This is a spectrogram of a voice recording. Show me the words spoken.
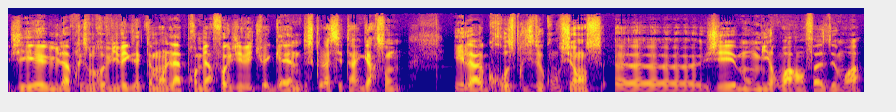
j'ai eu l'impression de revivre exactement la première fois que j'ai vécu avec Gaël, parce que là, c'était un garçon. Et là, grosse prise de conscience. Euh, j'ai mon miroir en face de moi.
